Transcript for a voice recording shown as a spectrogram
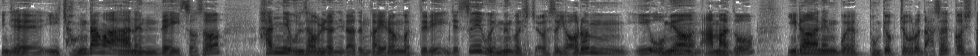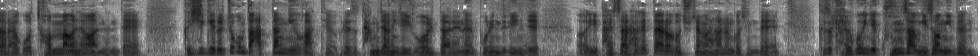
이제 이 정당화하는 데 있어서 한미 군사훈련이라든가 이런 것들이 이제 쓰이고 있는 것이죠. 그래서 여름이 오면 아마도 이러한 행보에 본격적으로 나설 것이다라고 전망을 해왔는데 그 시기를 조금 더 앞당긴 것 같아요. 그래서 당장 이제 6월 달에는 본인들이 이제 어, 이 발사를 하겠다라고 주장을 하는 것인데 그래서 결국 이제 군사 위성이든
